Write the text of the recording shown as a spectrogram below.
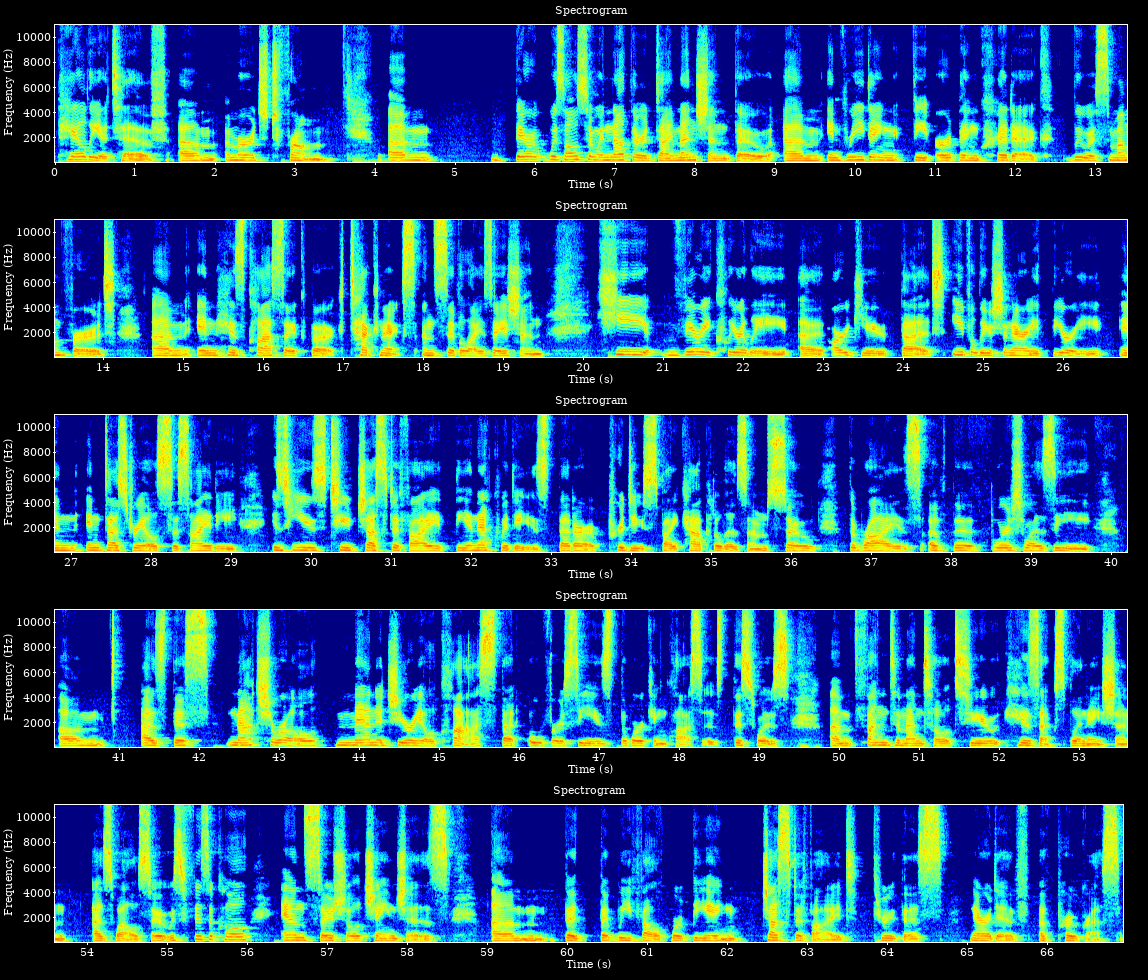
palliative um, emerged from. Um, there was also another dimension, though, um, in reading the urban critic Lewis Mumford um, in his classic book, Technics and Civilization. He very clearly uh, argued that evolutionary theory in industrial society is used to justify the inequities that are produced by capitalism. So, the rise of the bourgeoisie um, as this natural managerial class that oversees the working classes. This was um, fundamental to his explanation as well. So it was physical and social changes um, that that we felt were being justified through this narrative of progress.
